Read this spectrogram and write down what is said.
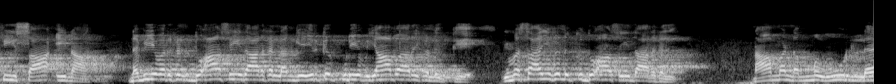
ஃபி சாயினா. நபி அவர்கள் துஆ செய்தார்கள் அங்கே இருக்கக்கூடிய வியாபாரிகளுக்கு விவசாயிகளுக்கு துஆ செய்தார்கள். நாம் நம்ம ஊரில்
